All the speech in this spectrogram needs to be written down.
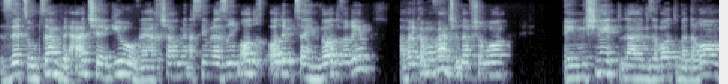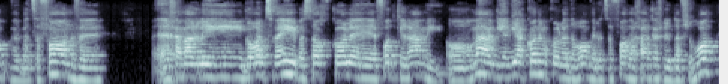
וזה צומצם ועד שהגיעו ועכשיו מנסים להזרים עוד, עוד אמצעים ועוד דברים, אבל כמובן שיהודה ושומרון היא משנית לגזרות בדרום ובצפון ואיך אמר לי גורם צבאי בסוף כל אפוד אה, קרמי או מאג יגיע קודם כל לדרום ולצפון ואחר כך ליהודה ושומרון.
